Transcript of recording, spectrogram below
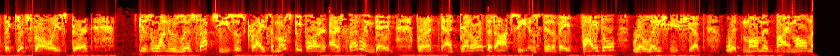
of the gifts of the Holy Spirit, is the one who lifts up Jesus Christ. And most people are, are settling, Dave, for a, a dead orthodoxy instead of a vital relationship with moment by moment.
